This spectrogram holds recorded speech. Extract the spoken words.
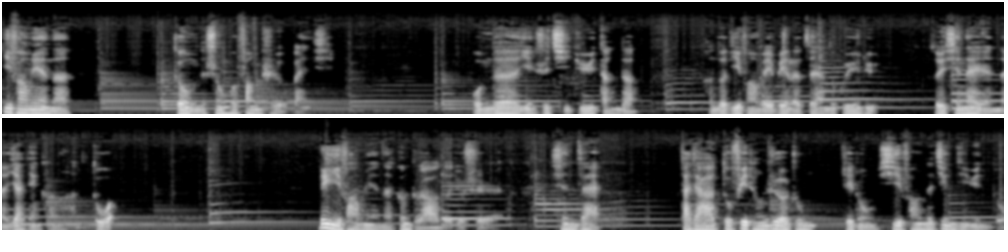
一方面呢，跟我们的生活方式有关系。我们的饮食起居等等，很多地方违背了自然的规律，所以现代人的亚健康很多。另一方面呢，更主要的就是现在大家都非常热衷这种西方的竞技运动，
